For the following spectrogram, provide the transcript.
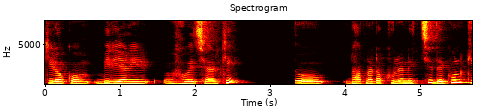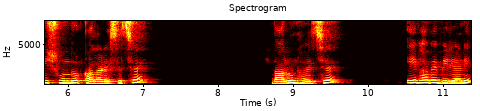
কীরকম বিরিয়ানি হয়েছে আর কি। তো ঢাকনাটা খুলে নিচ্ছি। দেখুন কি সুন্দর কালার এসেছে। দারুণ হয়েছে। এইভাবে বিরিয়ানি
